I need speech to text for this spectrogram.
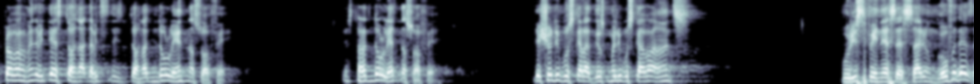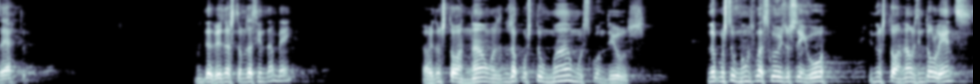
provavelmente Davi teria se tornado, Davi teria se tornado indolente na sua fé. Ele estava indolente na sua fé. Deixou de buscar a Deus como ele buscava antes. Por isso fez necessário um novo deserto. Muitas vezes nós estamos assim também. Nós nos tornamos, nos acostumamos com Deus, nos acostumamos com as coisas do Senhor e nos tornamos indolentes.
